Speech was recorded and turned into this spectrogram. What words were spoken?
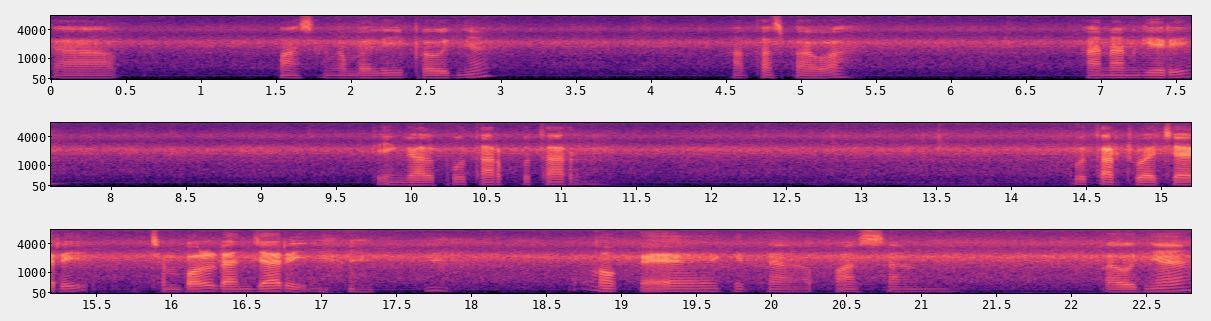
Kita pasang kembali bautnya. Atas bawah kanan kiri. Tinggal putar-putar. Putar dua jari jempol dan jari. Oke kita pasang bautnya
